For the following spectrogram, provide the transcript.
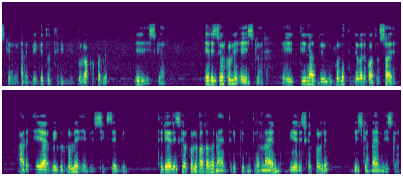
square এখানে বি কে তো থ্রি বি একটু লক্ষ্য করবে। বি স্কয়ার এর স্কয়ার করলে এ স্কয়ার এই তিন আর দুই গুণ করলে তিন দুগুণে কত? ছয়। আর এ আর বি গুণ করলে A B six A B three এর স্কয়ার করলে কত হবে? নাইন থ্রি নাইন বি এর স্কয়ার করলে B square nine B square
